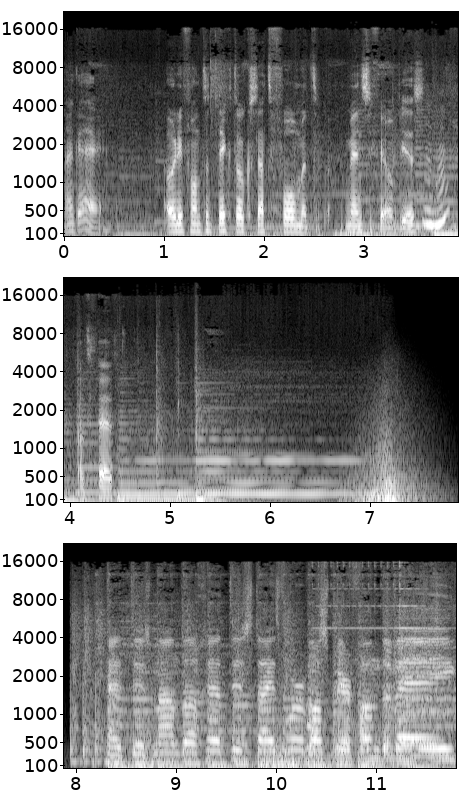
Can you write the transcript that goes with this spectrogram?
Oké. Olifanten TikTok staat vol met mensenfilmpjes. Mhm. Wat vet. Het is maandag, het is tijd voor Wasbeer van de Week.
